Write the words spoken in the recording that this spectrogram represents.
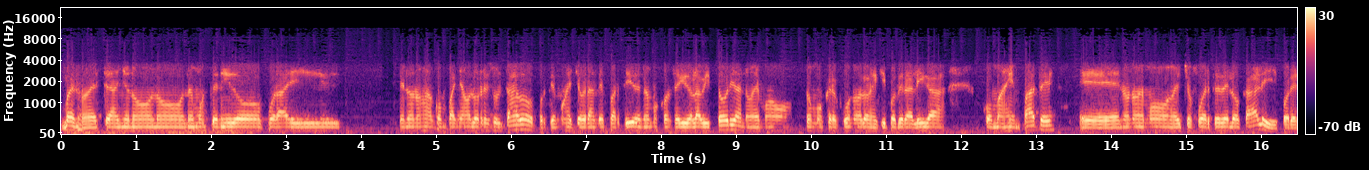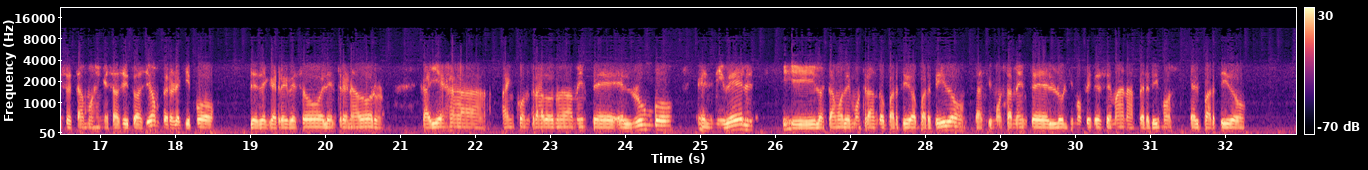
Bueno, este año no, no, no hemos tenido por ahí que no nos han acompañado los resultados porque hemos hecho grandes partidos y no hemos conseguido la victoria. No hemos, somos creo que uno de los equipos de la liga con más empate. Eh, no nos hemos hecho fuertes de local y por eso estamos en esa situación. Pero el equipo, desde que regresó el entrenador Calleja, ha encontrado nuevamente el rumbo, el nivel y lo estamos demostrando partido a partido. Lastimosamente el último fin de semana perdimos el partido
